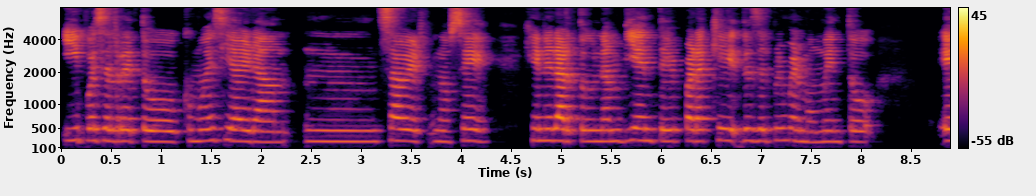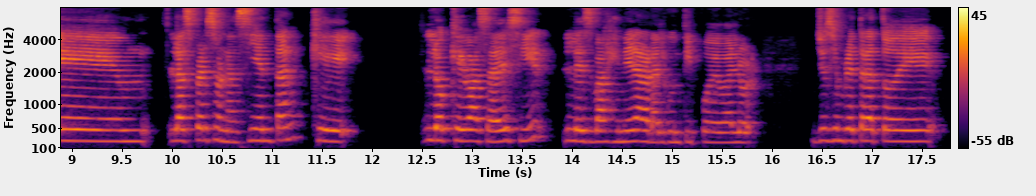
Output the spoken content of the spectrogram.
Y pues el reto, como decía, era mm, saber, no sé, generar todo un ambiente para que desde el primer momento em, las personas sientan que lo que vas a decir les va a generar algún tipo de valor. Yo siempre trato de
